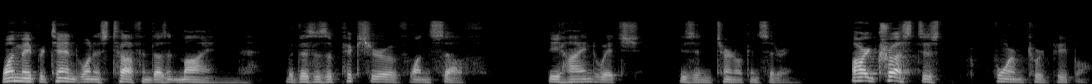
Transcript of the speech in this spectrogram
One may pretend one is tough and doesn't mind, but this is a picture of oneself, behind which is internal considering. A hard crust is formed toward people.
